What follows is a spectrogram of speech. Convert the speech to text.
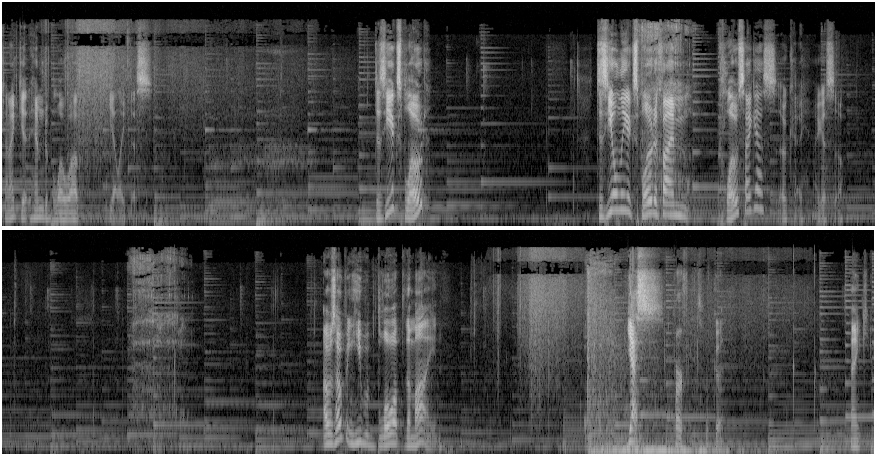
can I get him to blow up? Yeah, like this. Does he explode? Does he only explode if I'm close, I guess? Okay, I guess so. I was hoping he would blow up the mine. Yes! Perfect. Good. Thank you.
